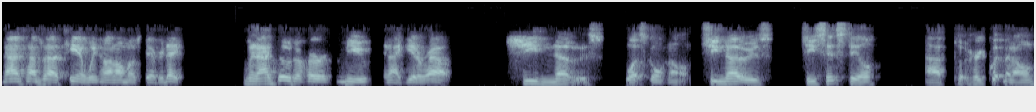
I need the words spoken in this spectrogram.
nine times out of ten, we hunt almost every day. When I go to her mew and I get her out, she knows what's going on. She knows she sits still. I put her equipment on.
